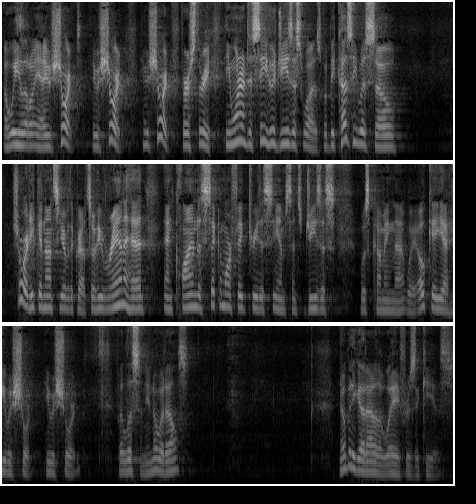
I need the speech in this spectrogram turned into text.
a wee little, yeah, he was short. He was short. He was short. Verse 3. He wanted to see who Jesus was, but because he was so short, he could not see over the crowd. So he ran ahead and climbed a sycamore fig tree to see him since Jesus was coming that way. Okay, yeah, he was short. He was short. But listen, you know what else? Nobody got out of the way for Zacchaeus.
